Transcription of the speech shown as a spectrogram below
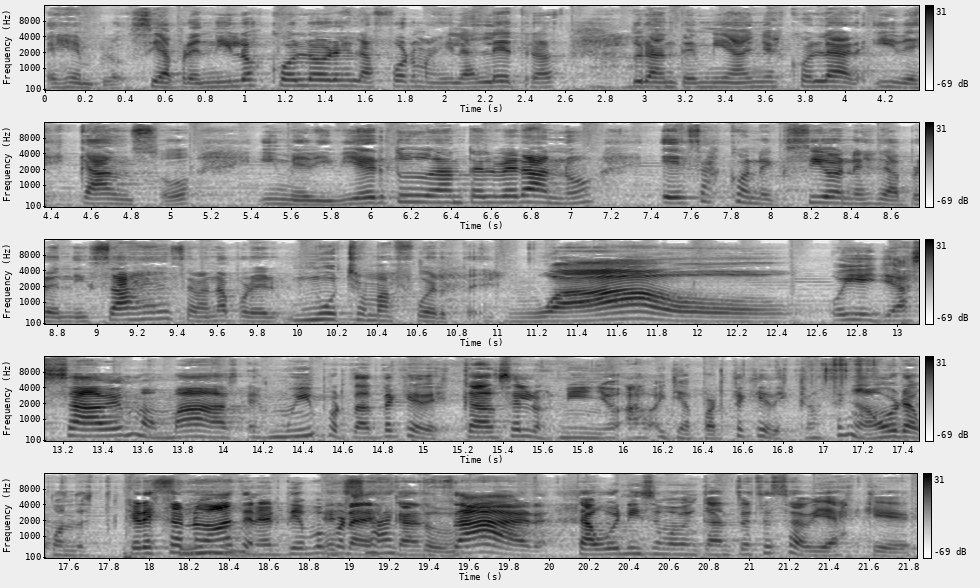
ejemplo, si aprendí los colores, las formas y las letras durante mi año escolar y descanso y me divierto durante el verano, esas conexiones de aprendizaje se van a poner mucho más fuertes. ¡Wow! Oye, ya saben, mamás, es muy importante que descansen los niños. Ah, y aparte que descansen ahora, cuando crezcan no van a tener tiempo para exacto. descansar. Está buenísimo, me encantó este sabías que.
